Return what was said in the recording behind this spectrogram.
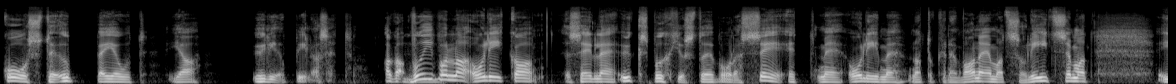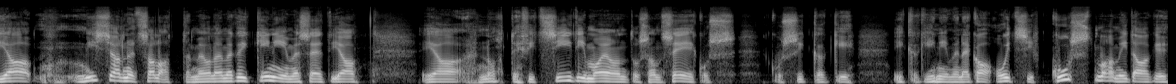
koostöö õppejõud ja üliõpilased. aga mhm. võib-olla oli ka selle üks põhjus tõepoolest see, et me olime natukene vanemad, soliidsemad ja mis seal nüüd salata, me oleme kõik inimesed ja ja noh, defitsiidimajandus on see, kus kus ikkagi, ikkagi inimene ka otsib, kust ma midagi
